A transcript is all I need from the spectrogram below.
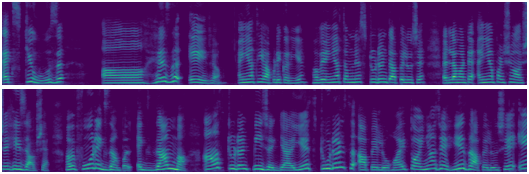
excuse uh, એજ અહીંયાથી આપણે કરીએ. હવે અહીંયા તમને સ્ટુડન્ટ આપેલું છે. એટલા માટે અહીંયા પણ શું આવશે? હિઝ આવશે. હવે ફોર એક્ઝામ્પલ એક્ઝામમાં આ સ્ટુડન્ટની જગ્યાએ સ્ટુડન્ટ્સ આપેલું હોય તો અહીંયા જે હિઝ આપેલું છે એ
